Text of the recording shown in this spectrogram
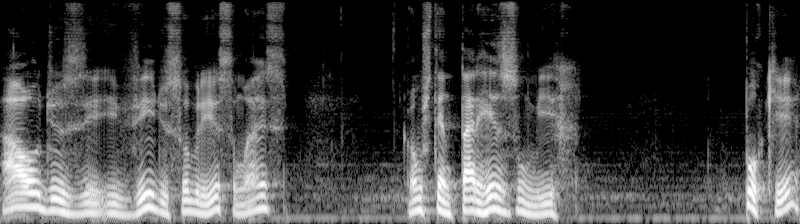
áudios e, e vídeos sobre isso, mas vamos tentar resumir. Porque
